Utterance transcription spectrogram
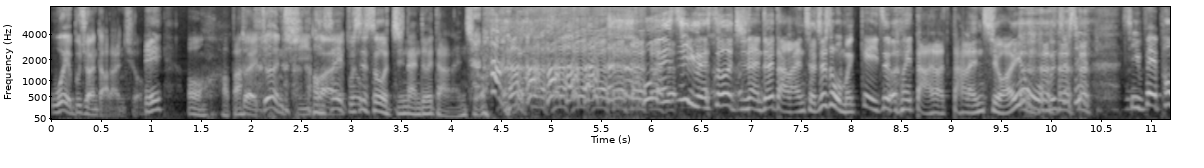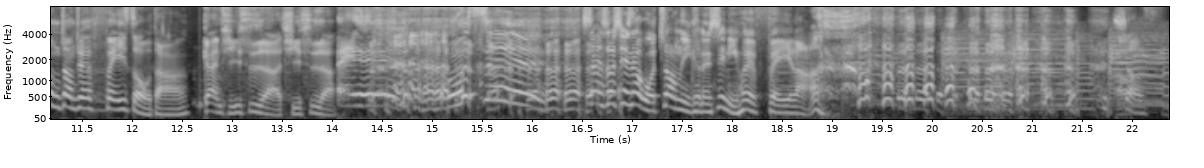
我也不喜欢打篮球。哎，哦，好吧，对，就很奇怪，所以不是所有直男都会打篮球。我一直以为所有直男都会打篮球，就是我们 gay 最不会打打篮球啊，因为我们就是一被碰撞就会飞走的。干骑士啊，骑士啊！哎，不是，虽然说现在我撞你，可能是你会飞啦。笑死。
